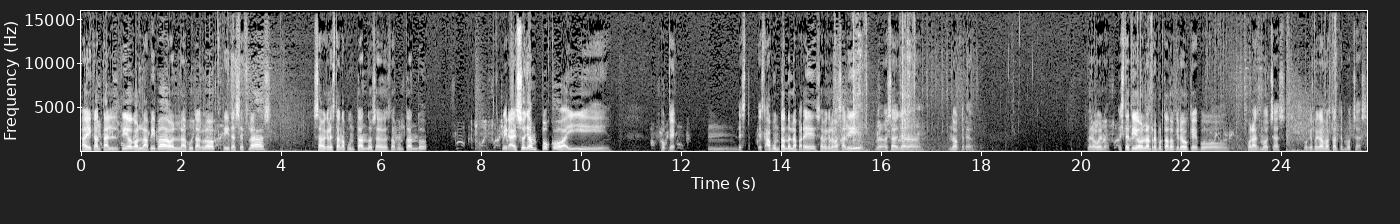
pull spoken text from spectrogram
Ahí canta el tío con la pipa o la puta Glock, tira ese flash. Sabe que le están apuntando, sabe que está apuntando. Mira, eso ya un poco ahí... Porque... Mmm, está apuntando en la pared, sabe que le va a salir. Bueno, esa ya... No creo. Pero bueno, este tío lo han reportado creo que por, por las mochas. Porque pegan bastantes mochas.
